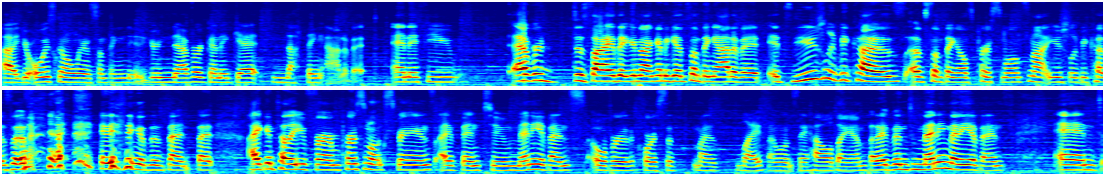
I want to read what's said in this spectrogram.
uh, you're always going to learn something new. You're never going to get nothing out of it. And if you ever decide that you're not going to get something out of it, it's usually because of something else personal. It's not usually because of anything of the event. But I can tell you from personal experience, I've been to many events over the course of my life. I won't say how old I am, but I've been to many, many events. And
